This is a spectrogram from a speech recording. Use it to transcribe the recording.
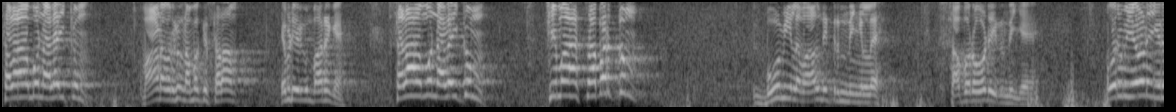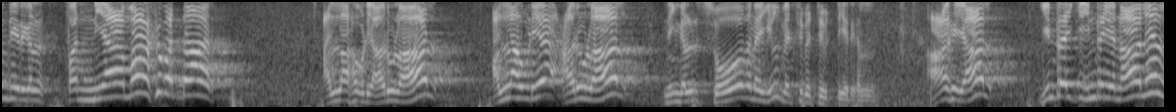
சலாமுன் அழைக்கும் மாணவர்கள் நமக்கு சலாம். எப்படி இருக்கும் பாருங்க. சலாமுன் அழைக்கும் ஃபிமா சபர்த்தும். பூமியில் வாழ்ந்துட்டு இருந்தீங்கல்ல. சபரோடு இருந்தீங்க. பொறுமையோடு இருந்தீர்கள். ஃபன்யாமாக வந்தார் அல்லாஹுடைய அருளால் அல்லாஹுடைய அருளால் நீங்கள் சோதனையில் வெற்றி பெற்று விட்டீர்கள். ஆகையால் இன்றைக்கு இன்றைய நாளில்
